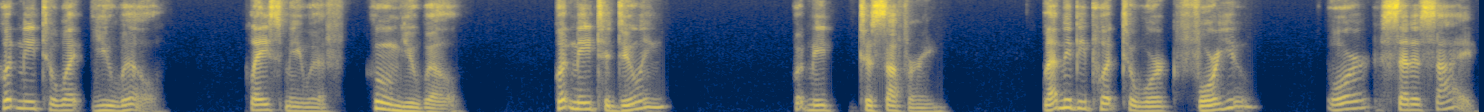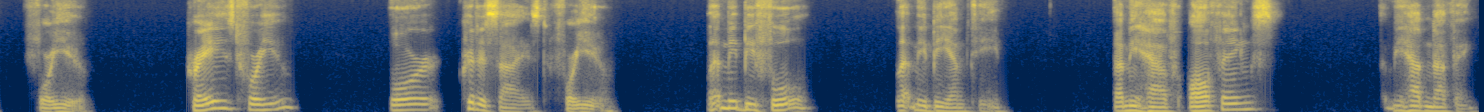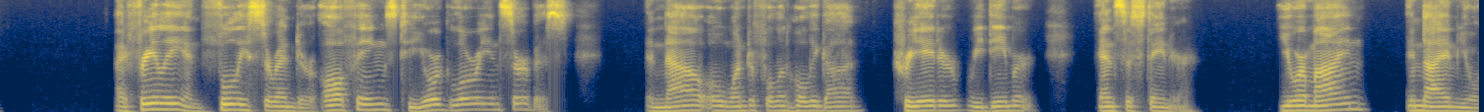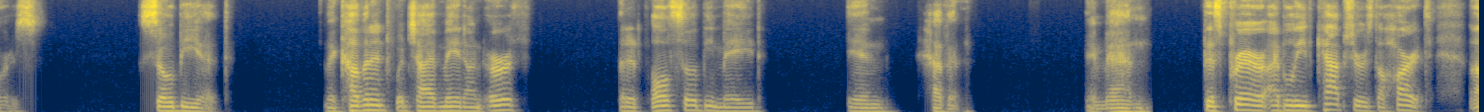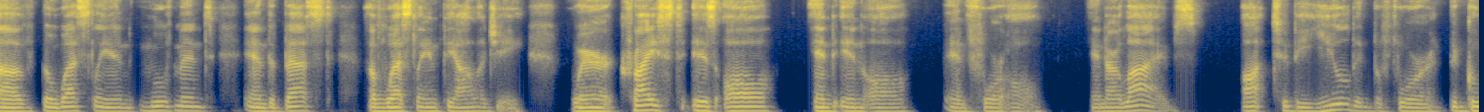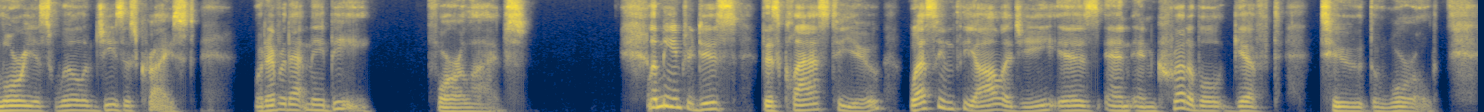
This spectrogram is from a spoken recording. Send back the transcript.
Put me to what you will. Place me with whom you will Put me to doing, put me to suffering. Let me be put to work for you or set aside for you. praised for you or criticized for you. Let me be full. Let me be empty. Let me have all things. Let me have nothing. I freely and fully surrender all things to your glory and service. And now, O wonderful and holy God, creator, redeemer, and sustainer, you are mine and I am yours. So be it. The covenant which I have made on earth, let it also be made in heaven. Amen. This prayer, I believe, captures the heart of the Wesleyan movement and the best of Wesleyan theology, where Christ is all and in all and for all. And our lives ought to be yielded before the glorious will of Jesus Christ, whatever that may be for our lives. Let me introduce this class to you. Wesleyan theology is an incredible gift to the world.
